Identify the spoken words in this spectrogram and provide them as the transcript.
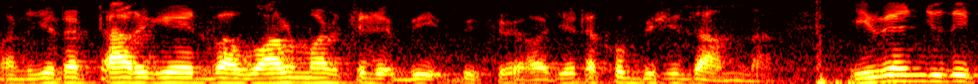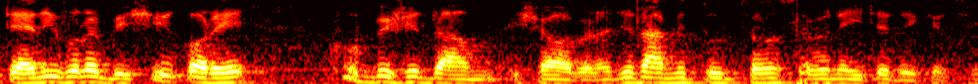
মানে যেটা টার্গেট বা ওয়াল মার্কেটে বিক্রি হয়, যেটা খুব বেশি দাম না। ইভেন যদি ট্যারিফ ওরা বেশি করে, খুব বেশি দাম এসে হবে না, যেটা আমি টু থাউজেন্ড সেভেন এইটে দেখেছি।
